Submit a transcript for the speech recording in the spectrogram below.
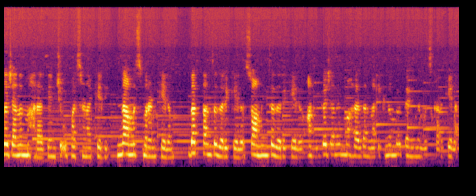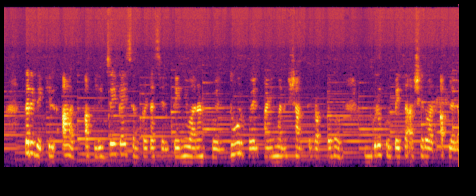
गजानन महाराज यांची उपासना केली नामस्मरण केलं दत्तांचं जरी केलं स्वामींचं जरी केलं आणि गजानन महाराजांना एक नंबर त्यांनी नमस्कार केला तरी देखील आज आपले जे काही संकट असेल ते निवारण होईल दूर होईल आणि मन शांत प्राप्त होईल. गुरुकृपेचा आशीर्वाद आपल्याला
